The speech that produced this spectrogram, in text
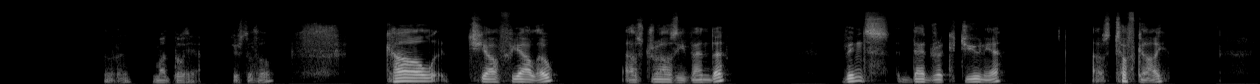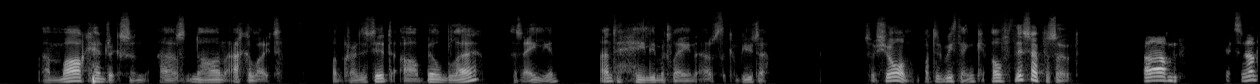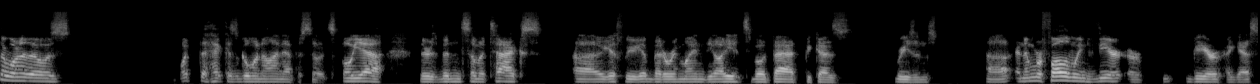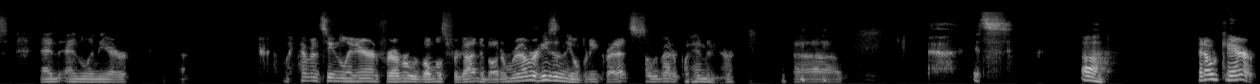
I don't know. Montoya. Just a thought. Carl Ciarfalio as Drazi Vendor. Vince Dedrick Jr. as Tough Guy. And Mark Hendrickson as Narn Acolyte. Uncredited are Bill Blair as Alien and Haley McLean as the computer. So, Sean, what did we think of this episode? Um, it's another one of those what the heck is going on episodes. Oh yeah, there's been some attacks. Uh, I guess we better remind the audience about that because reasons. Uh, and then we're following Veer or Veer, I guess, and and Lennier. We haven't seen Lennier in forever. We've almost forgotten about him. Remember, he's in the opening credits, so we better put him in there. Uh, it's, uh, I don't care.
